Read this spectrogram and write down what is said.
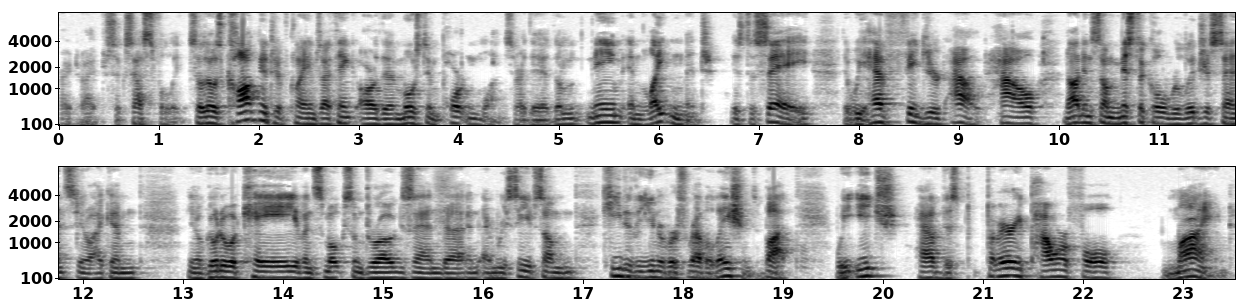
right, right, successfully. So those cognitive claims, I think, are the most important ones. Right? The, the name enlightenment is to say that we have figured out how, not in some mystical religious sense, you know, I can you know, go to a cave and smoke some drugs and, uh, and, and receive some key to the universe revelations. But we each have this very powerful mind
